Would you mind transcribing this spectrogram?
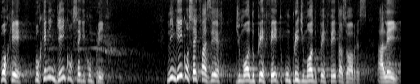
Por quê? Porque ninguém consegue cumprir. Ninguém consegue fazer de modo perfeito, cumprir de modo perfeito as obras, a lei.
